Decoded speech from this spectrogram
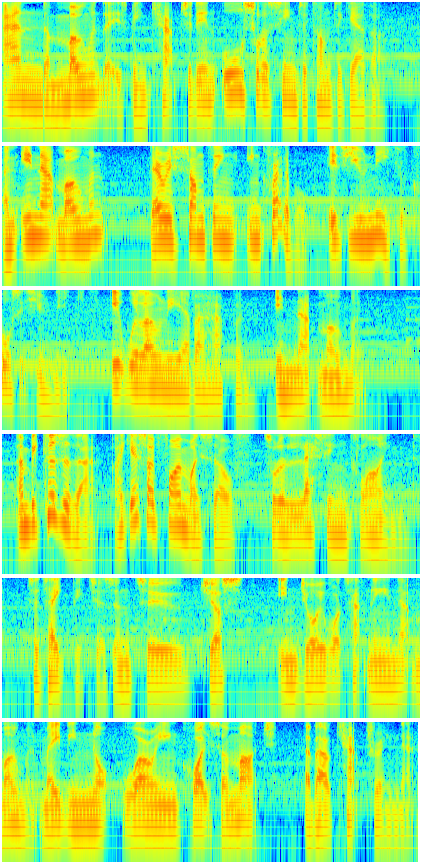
and the moment that it's been captured in all sort of seem to come together. And in that moment, there is something incredible. It's unique, of course, it's unique. It will only ever happen in that moment. And because of that, I guess I find myself sort of less inclined to take pictures and to just enjoy what's happening in that moment. Maybe not worrying quite so much about capturing that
